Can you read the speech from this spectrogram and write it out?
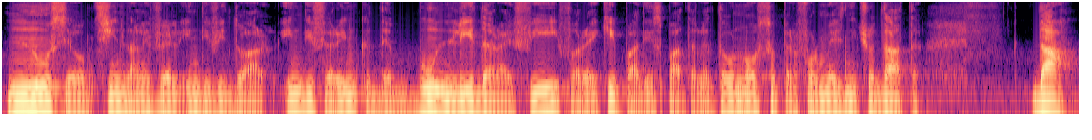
nu se obțin la nivel individual. Indiferent cât de bun lider ai fi, fără echipa din spatele tău, nu o să performezi niciodată. Da,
